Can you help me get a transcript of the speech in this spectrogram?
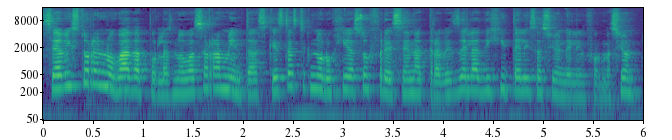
se ha visto renovada por las nuevas herramientas que estas tecnologías ofrecen a través de la digitalización de la información.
